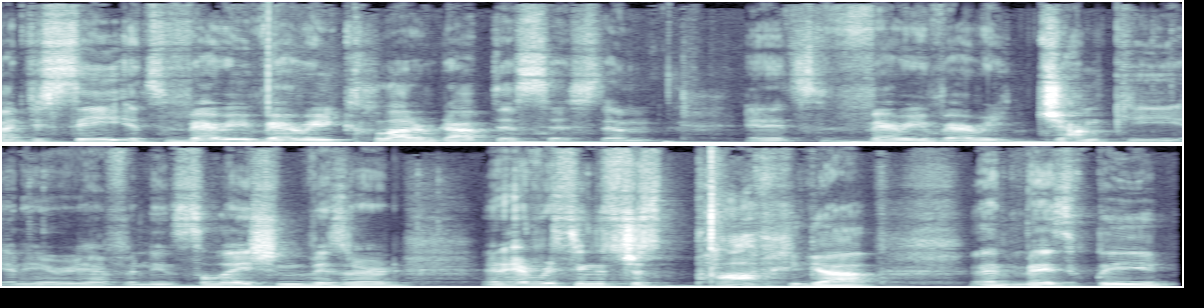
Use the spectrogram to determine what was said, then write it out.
But you see it's very very cluttered up this system. And it's very very junky. And here you have an installation wizard. And everything's just popping up. And basically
